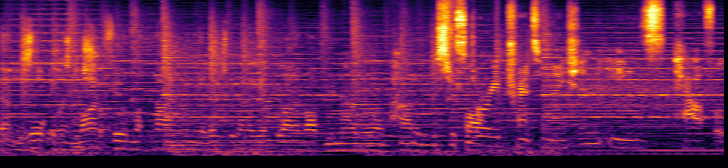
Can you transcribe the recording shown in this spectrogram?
out and walk in a minefield not knowing when your legs were going to get blown off. You know, we're a part of this The story of transformation is powerful.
